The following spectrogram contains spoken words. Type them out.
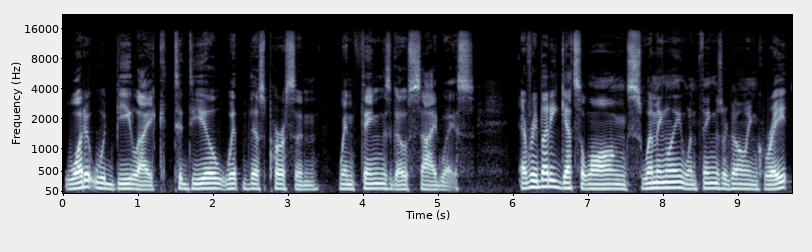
what it would be like to deal with this person when things go sideways. Everybody gets along swimmingly when things are going great,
